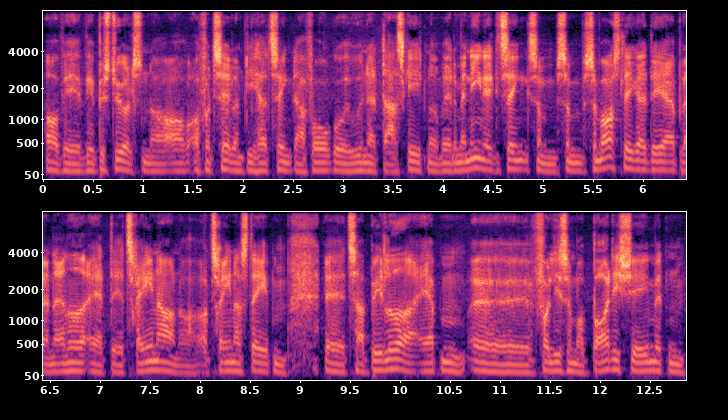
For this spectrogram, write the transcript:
og ved, ved bestyrelsen og, og, og fortælle om de her ting, der er foregået, uden at der er sket noget med det. Men en af de ting, som, som, som også ligger i det, er blandt andet, at uh, træneren og, og trænerstaben uh, tager billeder af dem uh, for ligesom at bodyshame dem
